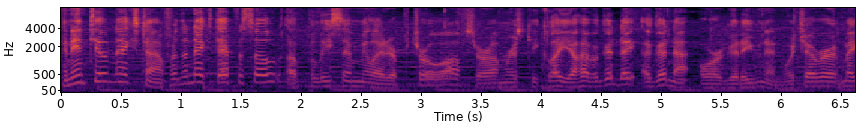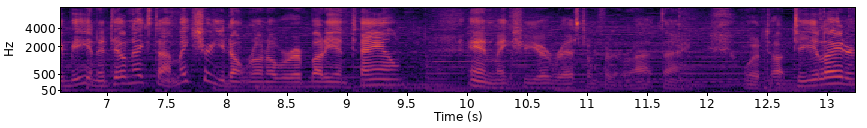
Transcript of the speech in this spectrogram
And until next time, for the next episode of Police Simulator Patrol Officer, I'm Risky Clay. Y'all have a good day, a good night, or a good evening, whichever it may be. And until next time, make sure you don't run over everybody in town, and make sure you arrest them for the right thing. We'll talk to you later.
